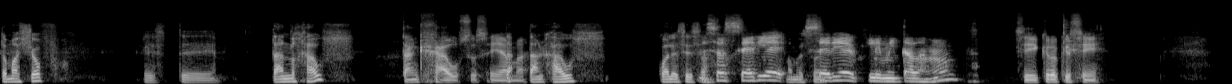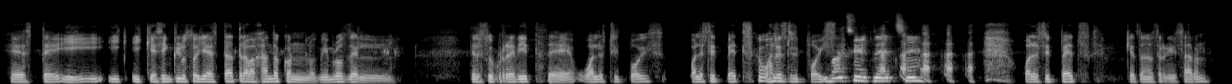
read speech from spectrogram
Thomas Schoff, este, Tan House, Tank House se llama. Tan House. ¿Cuál es esa? Esa serie, No serie limitada, ¿no? Sí, creo que sí. Este, y, y- y que es incluso ya está trabajando con los miembros del, del subreddit de Wall Street Boys, Wall Street Pets, Wall Street Boys, Wall Street Bets, sí. Wall Street Pets, que es donde se regresaron.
